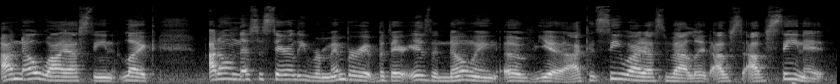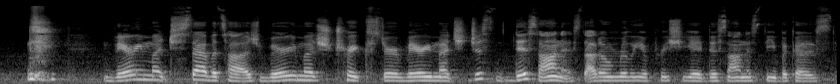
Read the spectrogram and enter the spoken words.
I know why i seen like i don't necessarily remember it but there is a knowing of yeah i could see why that's valid. I've i've seen it very much sabotage, very much trickster, very much just dishonest. I don't really appreciate dishonesty because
